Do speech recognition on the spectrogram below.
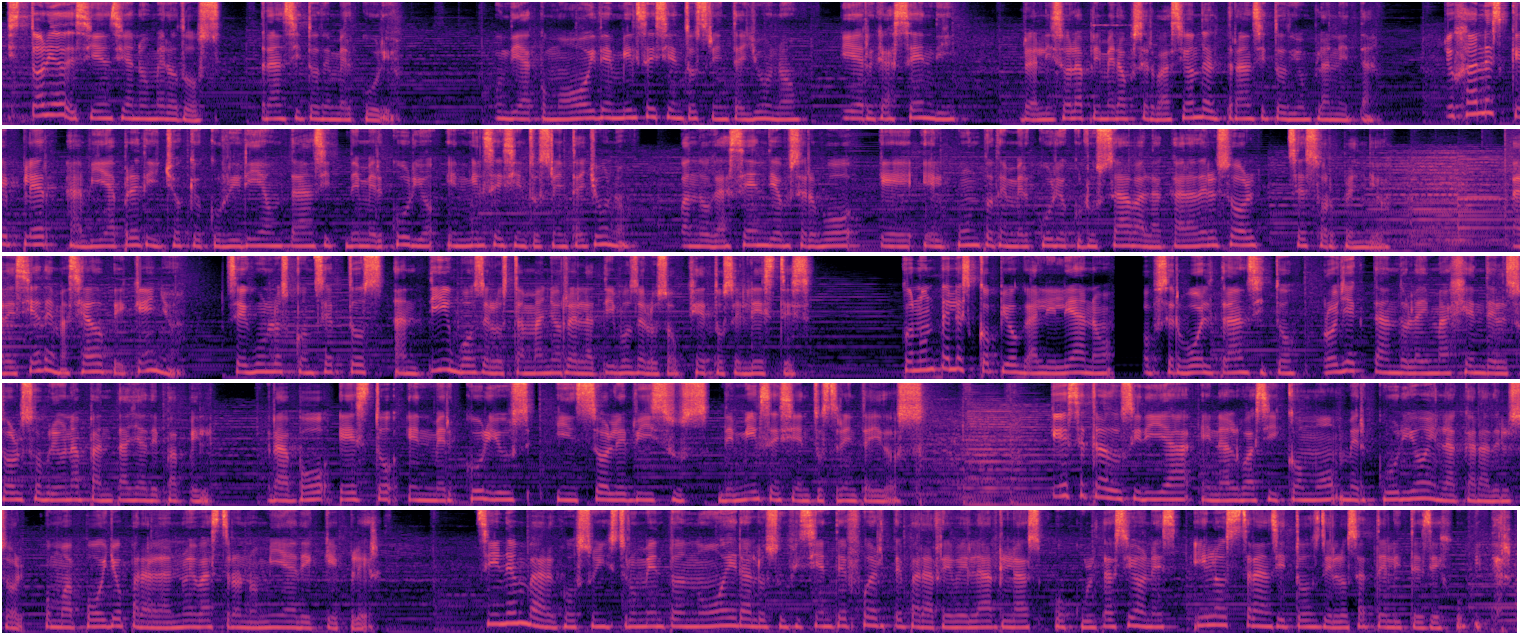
Historia de ciencia número 2. Tránsito de Mercurio. Un día como hoy de 1631, Pierre Gassendi realizó la primera observación del tránsito de un planeta. Johannes Kepler había predicho que ocurriría un tránsito de Mercurio en 1631, cuando Gassendi observó que el punto de Mercurio cruzaba la cara del Sol, se sorprendió. Parecía demasiado pequeño, según los conceptos antiguos de los tamaños relativos de los objetos celestes. Con un telescopio galileano, observó el tránsito, proyectando la imagen del Sol sobre una pantalla de papel. Grabó esto en Mercurius in Sole Visus de 1632 que se traduciría en algo así como Mercurio en la cara del Sol, como apoyo para la nueva astronomía de Kepler. Sin embargo, su instrumento no era lo suficiente fuerte para revelar las ocultaciones y los tránsitos de los satélites de Júpiter.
